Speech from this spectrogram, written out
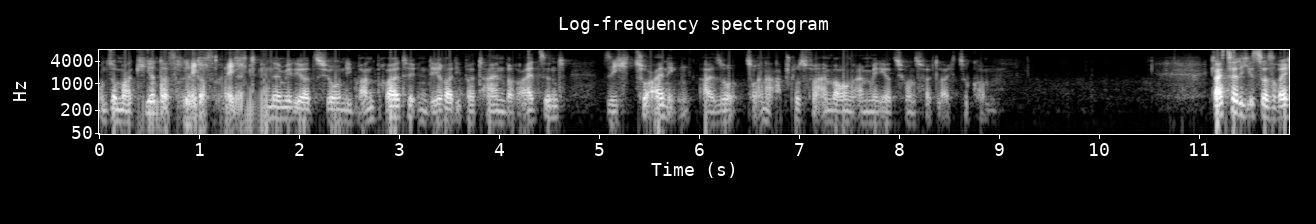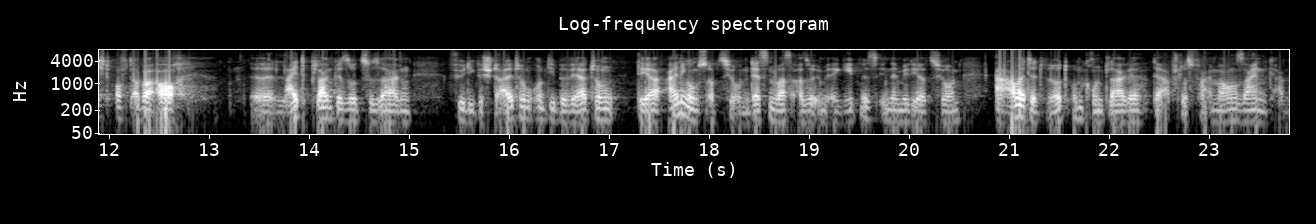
Und so markiert das Recht, das Recht in der Mediation die Bandbreite, in derer die Parteien bereit sind, sich zu einigen, also zu einer Abschlussvereinbarung, einem Mediationsvergleich zu kommen. Gleichzeitig ist das Recht oft aber auch äh, Leitplanke sozusagen für die Gestaltung und die Bewertung der Einigungsoptionen, dessen, was also im Ergebnis in der Mediation erarbeitet wird und Grundlage der Abschlussvereinbarung sein kann.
